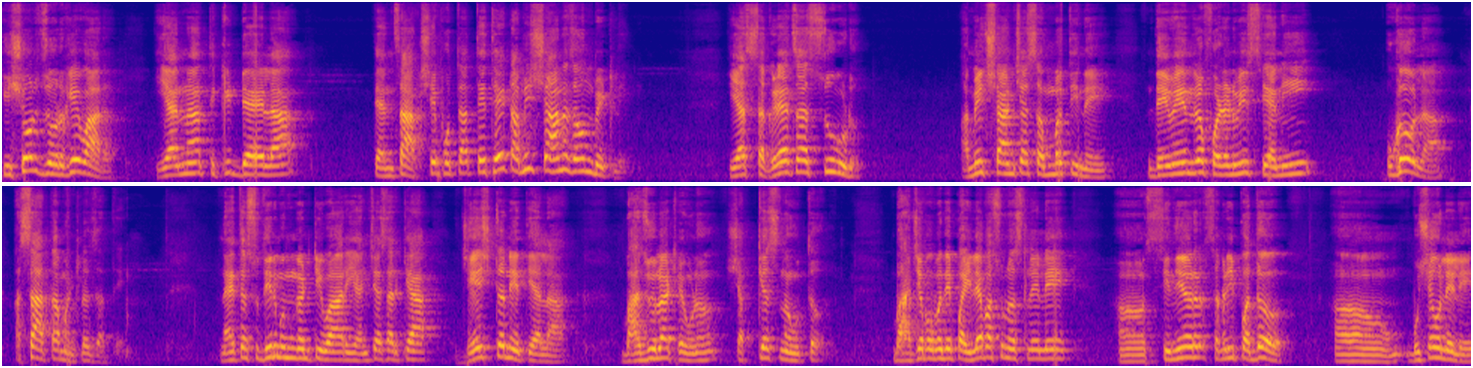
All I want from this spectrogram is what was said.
किशोर जोरगेवार यांना तिकीट द्यायला त्यांचा आक्षेप होता ते थेट अमित शहानं जाऊन भेटले. या सगळ्याचा सूड अमित शहाच्या संमतीने देवेंद्र फडणवीस यांनी उगवला असं आता म्हटलं जाते नाहीतर सुधीर मुनगंटीवार यांच्यासारख्या ज्येष्ठ नेत्याला बाजूला ठेवणं शक्यच नव्हतं. भाजपमध्ये पहिल्यापासून असलेले सिनियर सगळी पदं भुषवलेले भूषवलेले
